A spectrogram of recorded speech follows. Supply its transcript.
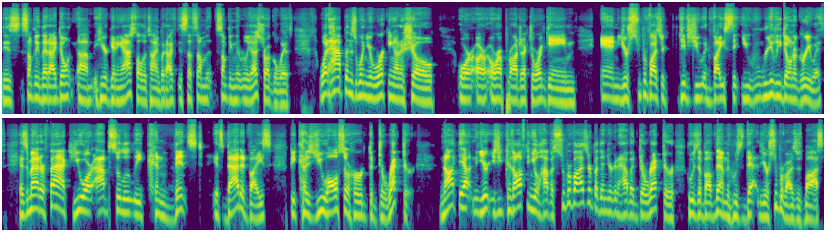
is something that I don't um, hear getting asked all the time, but I, it's some, something that really I struggle with. What happens when you're working on a show? Or, or, or, a project or a game, and your supervisor gives you advice that you really don't agree with. As a matter of fact, you are absolutely convinced it's bad advice because you also heard the director not the because often you'll have a supervisor, but then you're going to have a director who's above them, who's the, your supervisor's boss.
